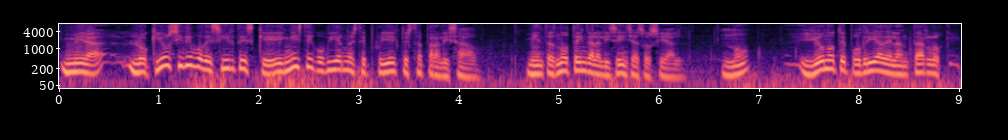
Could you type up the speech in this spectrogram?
Mira, lo que yo sí debo decirte es que en este gobierno este proyecto está paralizado, mientras no tenga la licencia social, ¿no? Y yo no te podría adelantar lo que,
